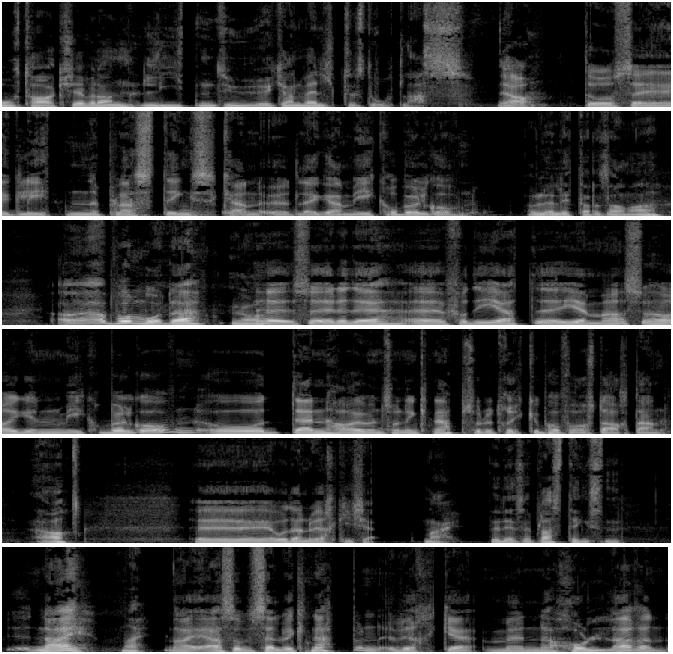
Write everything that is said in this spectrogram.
Ordtak, Skjæveland. Liten tue kan velte stort lass. Ja, da sier jeg liten plastdings kan ødelegge mikrobølgeovn. Det blir litt av det samme. Ja, på en måte Ja. eh, så er det det. Eh, Fordi at eh, hjemme så har jeg en mikrobølgeovn, og den har jo en sånn en knapp som du trykker på for å starte den. Ja. Eh, Og den virker ikke. Nei, det er det som er plastingsen? Nei. Nei. Nei, altså selve knappen virker, men holderen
